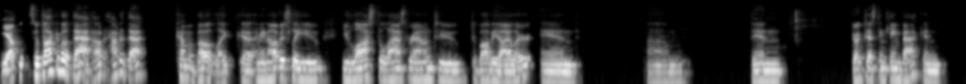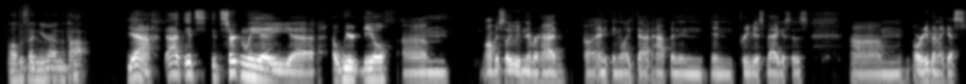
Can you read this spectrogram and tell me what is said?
Yep. So talk about that. How how did that come about? Like, uh, I mean, obviously you you lost the last round to to Bobby Eiler, and um, then drug testing came back, and all of a sudden you're on the top. Yeah, it's it's certainly a uh, a weird deal. Um, obviously, we've never had uh, anything like that happen in in previous Vegases, um, or even I guess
